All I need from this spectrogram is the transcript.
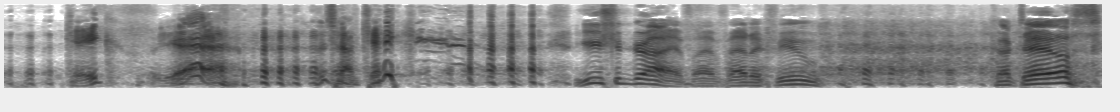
cake? Yeah, let's have cake." you should drive. I've had a few cocktails.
